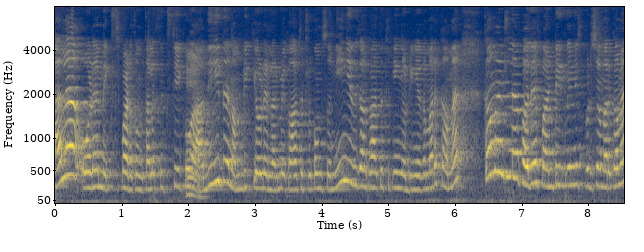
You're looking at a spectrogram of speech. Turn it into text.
தலையோட நெக்ஸ்ட் படத்தும் தலை சிக்ஸ்டிக்கும் அதீத நம்பிக்கையோட எல்லாருமே காத்துட்டு இருக்கோம் ஸோ நீங்க எதுக்காக காத்துட்டு இருக்கீங்க அப்படிங்கிறத மறக்காம கமெண்ட்ல பதிவு பண்ணிட்டு இந்த நியூஸ் பிடிச்சா மறக்காம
